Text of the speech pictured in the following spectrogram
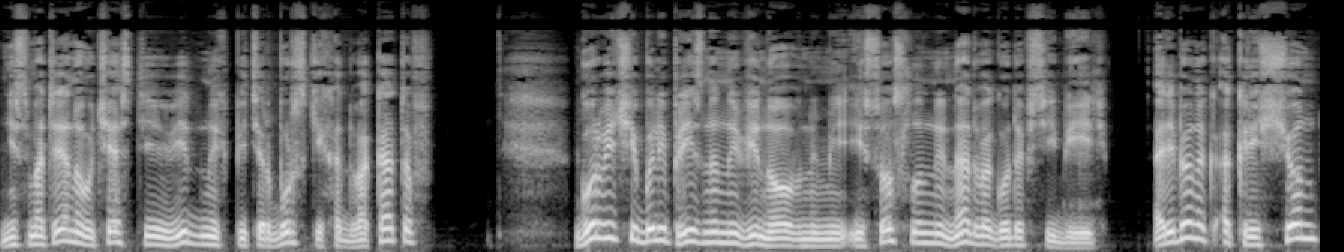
несмотря на участие видных петербургских адвокатов, Гурвичи были признаны виновными и сосланы на два года в Сибирь ребенок окрещен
